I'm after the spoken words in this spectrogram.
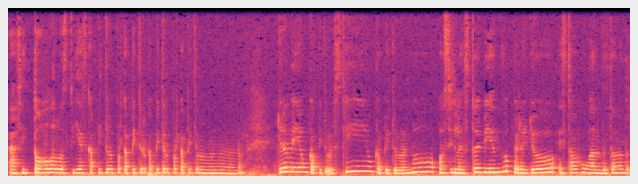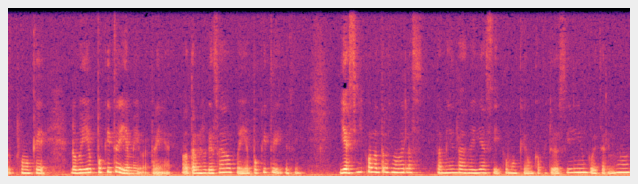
así todos los días, capítulo por capítulo, capítulo por capítulo, no, no, no, no. Yo le veía un capítulo sí, un capítulo no, o si lo estoy viendo, pero yo estaba jugando, estaba en otro, como que lo veía poquito y ya me iba para allá. Otra vez regresaba, veía poquito y así. Y así con otras novelas también las veía así como que un capítulo sí, un capítulo no,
